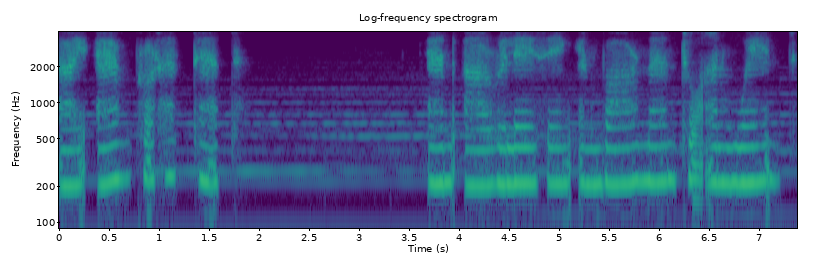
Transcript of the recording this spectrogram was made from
I am protected and are releasing environment to unwind.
